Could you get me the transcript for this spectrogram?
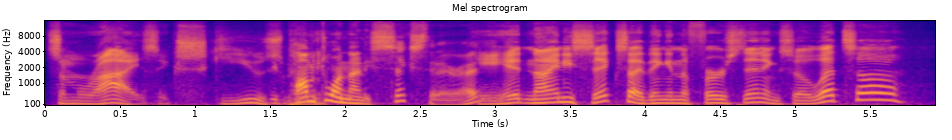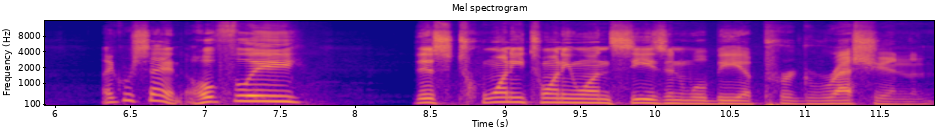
some rise. Excuse he me. He pumped 196 today, right? He hit 96, I think, in the first inning. So let's, uh, like we're saying, hopefully this 2021 season will be a progression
